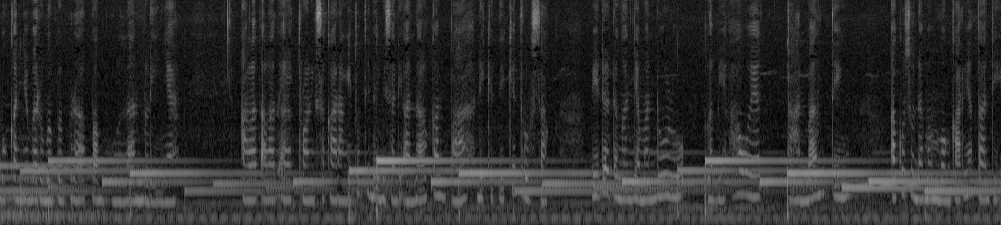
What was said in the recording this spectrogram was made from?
bukannya baru beberapa bulan belinya. Alat-alat elektronik sekarang itu tidak bisa diandalkan, Pak. Dikit-dikit rusak Beda dengan zaman dulu, lebih awet, tahan banting. Aku sudah membongkarnya tadi,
